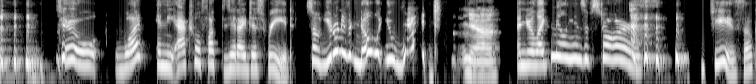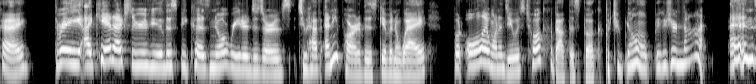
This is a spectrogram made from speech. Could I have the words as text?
read? Two, what in the actual fuck did I just read? So you don't even know what you read. Yeah. And you're like millions of stars. Jeez, okay. Three, I can't actually review this because no reader deserves to have any part of this given away. But all I want to do is talk about this book, but you don't because you're not. And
